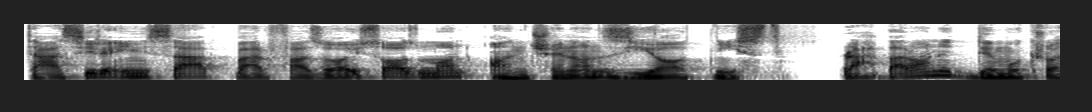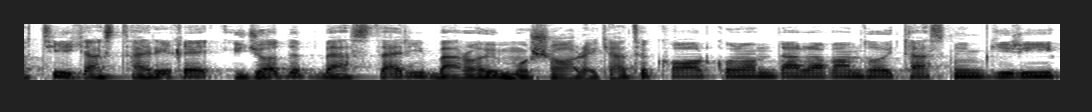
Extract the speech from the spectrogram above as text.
تأثیر این سبک بر فضای سازمان آنچنان زیاد نیست رهبران دموکراتیک از طریق ایجاد بستری برای مشارکت کارکنان در روندهای تصمیم گیری،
